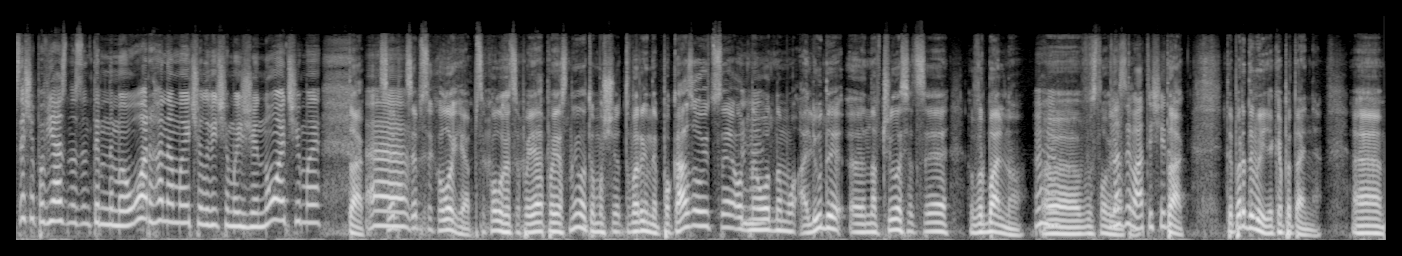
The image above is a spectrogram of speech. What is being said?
Все, що пов'язано з інтимними органами, чоловічими і жіночими. так. Це, Е, це психологія. Психологи це поя- пояснили, тому що тварини показують це одне одному, а люди е, навчилися це вербально е, висловляти. Називати ще. Так, тепер диви, яке питання. Е,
